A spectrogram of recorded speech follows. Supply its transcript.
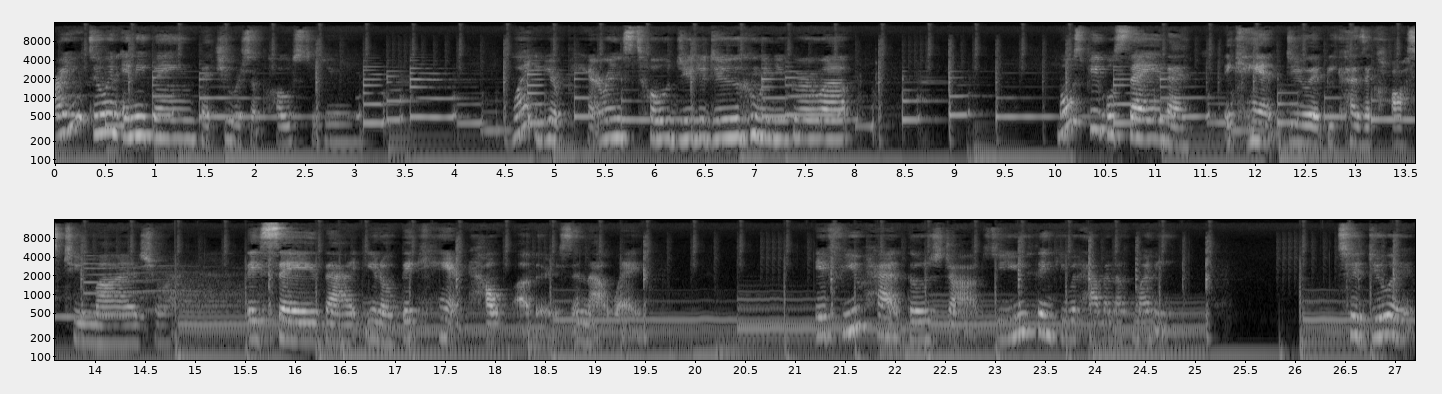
Are you doing anything that you were supposed to do? What your parents told you to do when you grew up? Most people say that they can't do it because it costs too much, or they say that, you know, they can't help others in that way. If you had those jobs, do you think you would have enough money to do it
